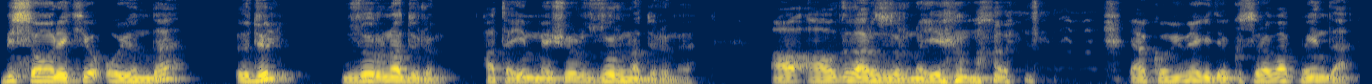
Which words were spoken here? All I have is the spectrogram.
Bir sonraki oyunda ödül zurna dürüm. Hatay'ın meşhur zurna dürümü. Al- aldılar zurnayı. ya komiğime gidiyor kusura bakmayın da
